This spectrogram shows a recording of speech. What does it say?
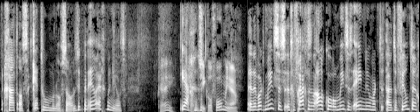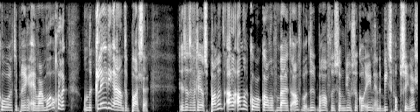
gaat als Catwoman of zo. Dus ik ben heel erg benieuwd. Oké, Ja, dat zie ik wel voor me, ja. en er wordt minstens gevraagd is aan alle koren om minstens één nummer te- uit een film ten gehore te brengen. En waar mogelijk om de kleding aan te passen. Dus dat wordt heel spannend. Alle andere koren komen van buitenaf. dus- Behalve dus de musical in en de beachpopzingers.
